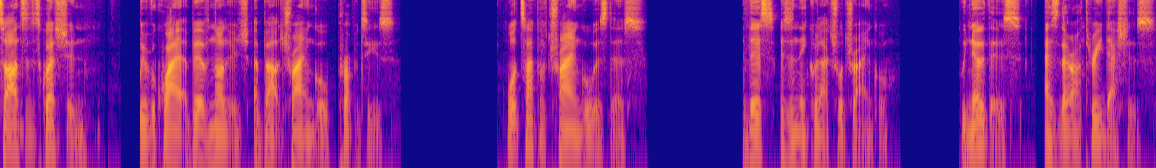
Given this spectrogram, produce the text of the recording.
To answer this question, we require a bit of knowledge about triangle properties. What type of triangle is this? This is an equilateral triangle. We know this as there are three dashes.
